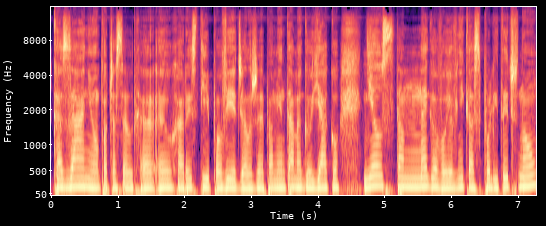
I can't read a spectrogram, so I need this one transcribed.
kazaniu podczas Eucha- Eucharystii powiedział, że pamiętamy go jako nieustannego wojownika z polityczną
